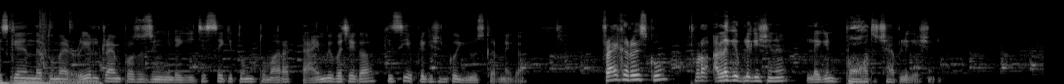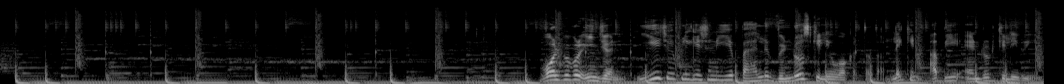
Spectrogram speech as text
इसके अंदर तुम्हें रियल टाइम प्रोसेसिंग मिलेगी, जिससे कि तुम तुम्हारा टाइम भी बचेगा किसी एप्लीकेशन को यूज़ करने का। ट्राई करो इसको। थोड़ा अलग एप्लीकेशन है, लेकिन बहुत अच्छा एप्लीकेशन है। वॉलपेपर इंजन ये जो एप्लीकेशन है, ये पहले विंडोज़ के लिए हुआ करता था, लेकिन अब ये एंड्रॉइड के लिए भी है।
